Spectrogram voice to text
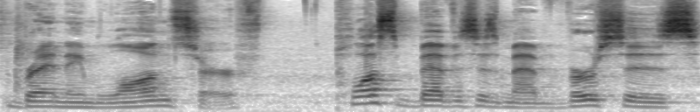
brand name Lonsurf plus bevacizumab versus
